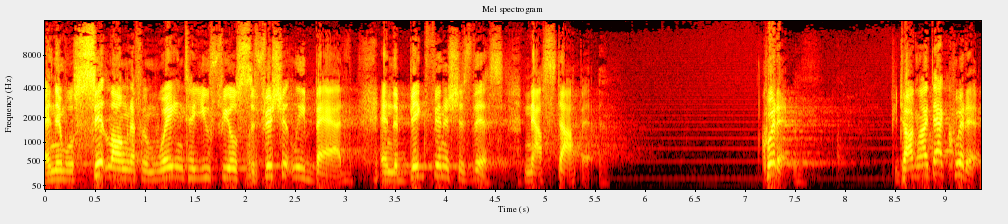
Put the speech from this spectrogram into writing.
And then we'll sit long enough and wait until you feel sufficiently bad. And the big finish is this now stop it. Quit it. If you're talking like that, quit it.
